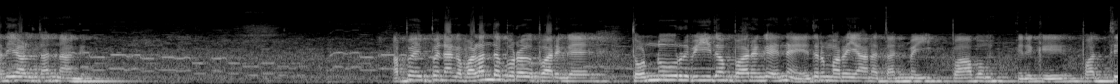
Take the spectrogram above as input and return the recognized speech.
அதே ஆள் தான் நாங்கள் அப்போ இப்போ நாங்கள் வளர்ந்த பிறகு பாருங்கள் தொண்ணூறு வீதம் பாருங்கள் என்ன எதிர்மறையான தன்மை பாவம் இருக்குது பத்து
